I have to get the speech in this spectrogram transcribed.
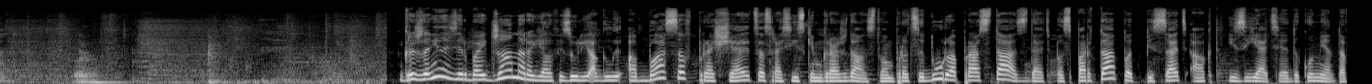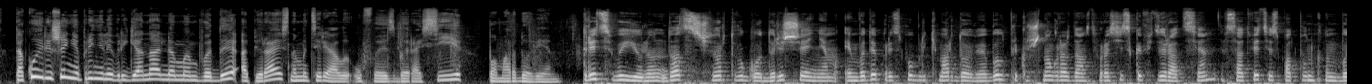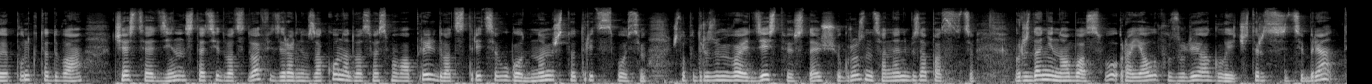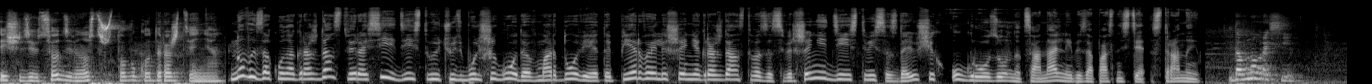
Гражданин Азербайджана Раял Физули Аглы Аббасов прощается с российским гражданством. Процедура проста – сдать паспорта, подписать акт изъятия документов. Такое решение приняли в региональном МВД, опираясь на материалы УФСБ России по Мордовии. 3 июля 2024 года решением МВД по Республике Мордовия было прекращено гражданство Российской Федерации в соответствии с подпунктом Б пункта 2 части 1 статьи 22 Федерального закона 28 апреля 2023 года номер 138, что подразумевает действие, создающее угрозу национальной безопасности гражданину Абасову Раялу Фузули Аглы 14 сентября 1996 года рождения. Новый закон о гражданстве России действует чуть больше года. В Мордовии это первое лишение гражданства за совершение действий создающих угрозу национальной безопасности страны. Давно в России?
